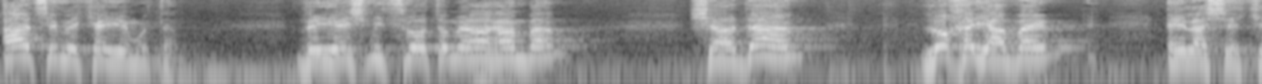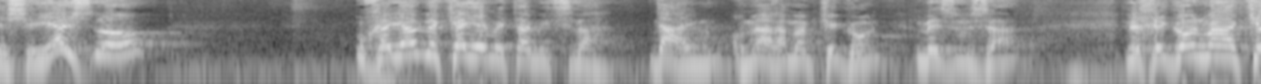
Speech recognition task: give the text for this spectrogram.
עד שמקיים אותם. ויש מצוות, אומר הרמב"ם, שאדם לא חייב בהם, אלא שכשיש לו, הוא חייב לקיים את המצווה. דהיינו, אומר הרמב"ם כגון מזוזה וכגון מעקה.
